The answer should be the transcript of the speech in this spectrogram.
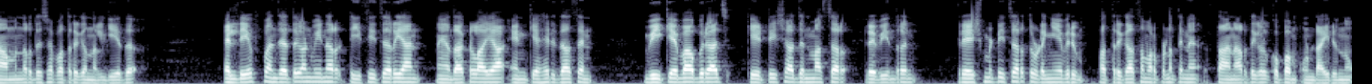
നാമനിർദ്ദേശ പത്രിക നൽകിയത്. L D F panchayat convener T C Cheriyan നേതാക്കളായ N K Haridasan V K Baburaj K T Shajan master Raveendran Reshma teacher തുടങ്ങിയവരും പത്രികാ സമർപ്പണത്തിന് സ്ഥാനാർത്ഥികൾക്കൊപ്പം ഉണ്ടായിരുന്നു.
